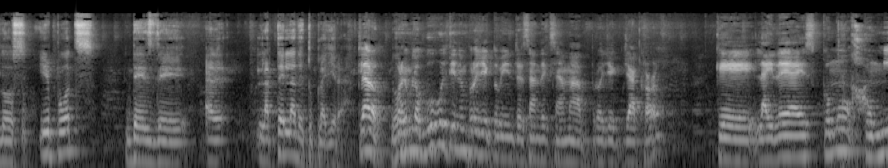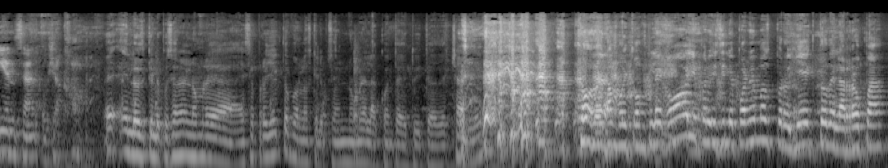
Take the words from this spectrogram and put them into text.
los earpods desde eh, la tela de tu playera. Claro, ¿No? por ejemplo, Google tiene un proyecto bien interesante que se llama Project Jacquard, que la idea es cómo comienzan... Oh, Jacquard. Eh, eh, los que le pusieron el nombre a ese proyecto fueron los que le pusieron el nombre a la cuenta de Twitter de Charlie. Todo era muy complejo. Oye, pero ¿y si le ponemos proyecto de la ropa?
